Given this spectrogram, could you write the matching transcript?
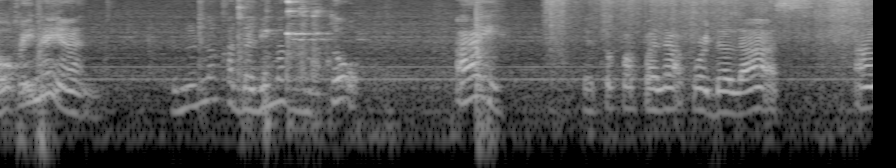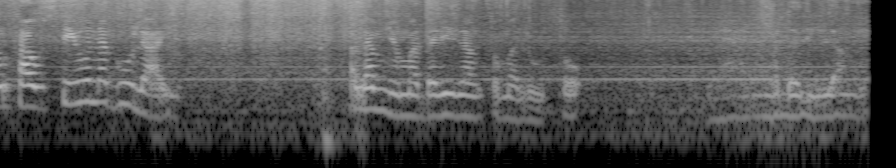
Okay na yan. Ganun lang kadali magluto. Ay, ito pa pala for the last. Ang tausiw na gulay. Alam nyo, madali lang to maluto. Yan, madali lang yan.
